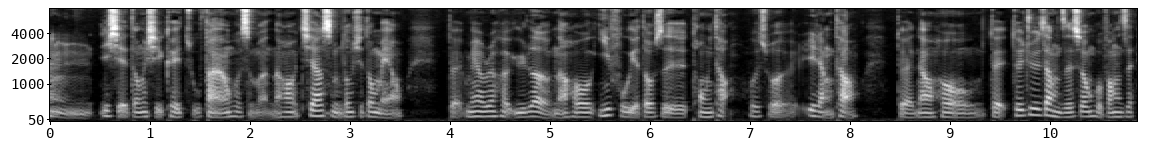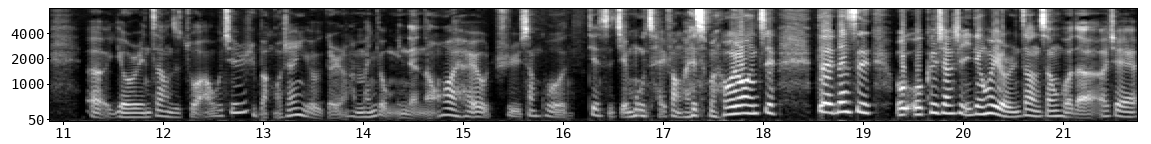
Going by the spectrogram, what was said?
嗯一些东西可以煮饭或什么，然后其他什么东西都没有。对，没有任何娱乐，然后衣服也都是同一套，或者说一两套，对，然后对对，就是这样子的生活方式。呃，有人这样子做啊，我记得日本好像有一个人还蛮有名的，然后来还有去上过电视节目采访还是什么，我忘记。对，但是我我可以相信一定会有人这样生活的，而且。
